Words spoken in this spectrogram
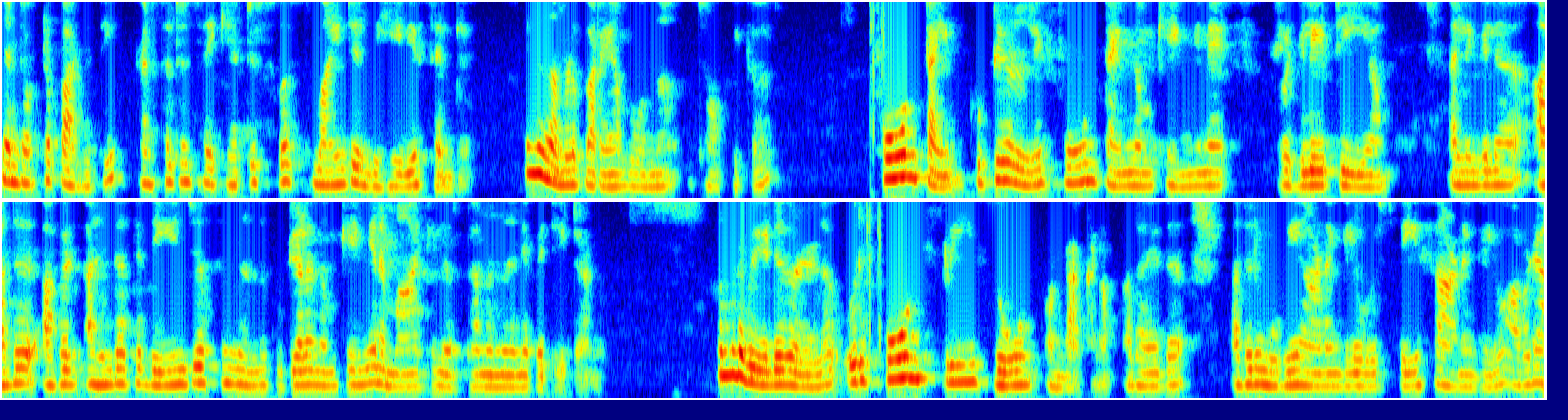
ഞാൻ doctor Parvathy consultant psychiatrist first mind and behaviour centre ഇന്ന് നമ്മൾ പറയാൻ പോകുന്ന ടോപ്പിക്ക് ഫോൺ ടൈം കുട്ടികളിലെ ഫോൺ ടൈം നമുക്ക് എങ്ങനെ റെഗുലേറ്റ് ചെയ്യാം? അല്ലെങ്കിൽ അത് അവർ അതിന്റെ അകത്ത് ഡേഞ്ചേഴ്സിൽ നിന്ന് കുട്ടികളെ നമുക്ക് എങ്ങനെ മാറ്റി നിർത്താം എന്നതിനെ പറ്റിയിട്ടാണ്. നമ്മുടെ വീടുകളിൽ ഒരു ഫോൺ ഫ്രീ സോൺ ഉണ്ടാക്കണം. അതായത് അതൊരു മുറിയാണെങ്കിലോ ഒരു സ്പേസ് ആണെങ്കിലോ അവിടെ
